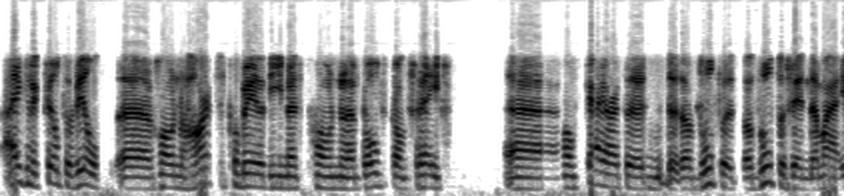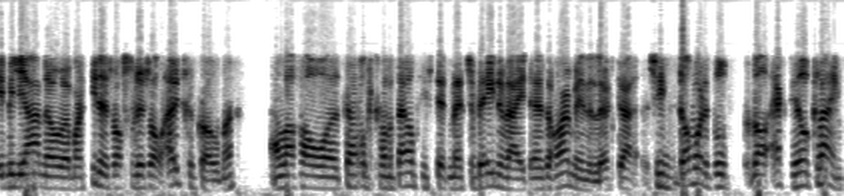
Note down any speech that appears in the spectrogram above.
eigenlijk veel te wild. Uh, gewoon hard probeerde die met gewoon uh, bovenkant wreef. Uh, gewoon keihard dat, doel te, dat doel te vinden. Maar Emiliano Martinez was er dus al uitgekomen. En lag al ten hoogte van de penalty stip met zijn benen wijd en zijn armen in de lucht. Ja, zie, dan wordt het doel wel echt heel klein.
